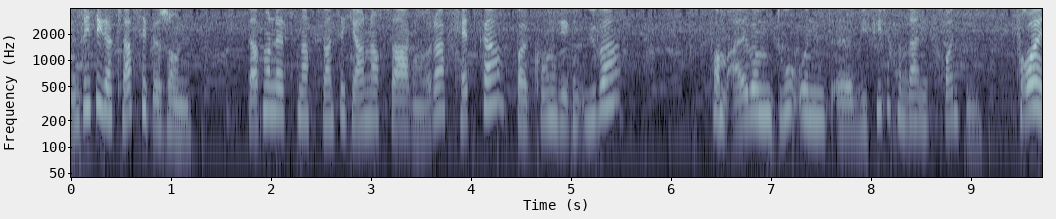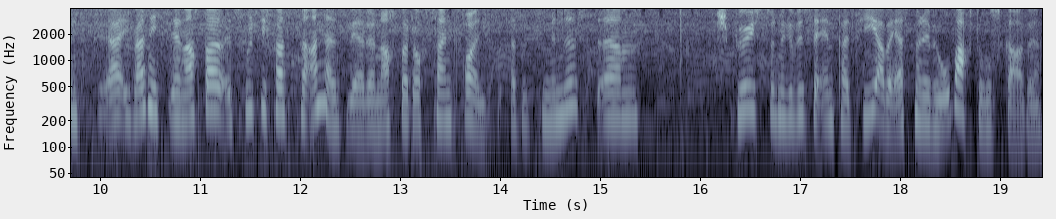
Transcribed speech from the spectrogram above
Ein, richtiger Klassiker schon. Darf man jetzt nach 20 Jahren noch sagen, oder? Ketka, Balkon gegenüber, vom Album Du und äh, wie viele von deinen Freunden? Freund, ja, ich weiß nicht, der Nachbar, es fühlt sich fast so an, als wäre der Nachbar doch sein Freund. Also zumindest ähm, spüre ich so eine gewisse Empathie, aber erstmal eine Beobachtungsgabe.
